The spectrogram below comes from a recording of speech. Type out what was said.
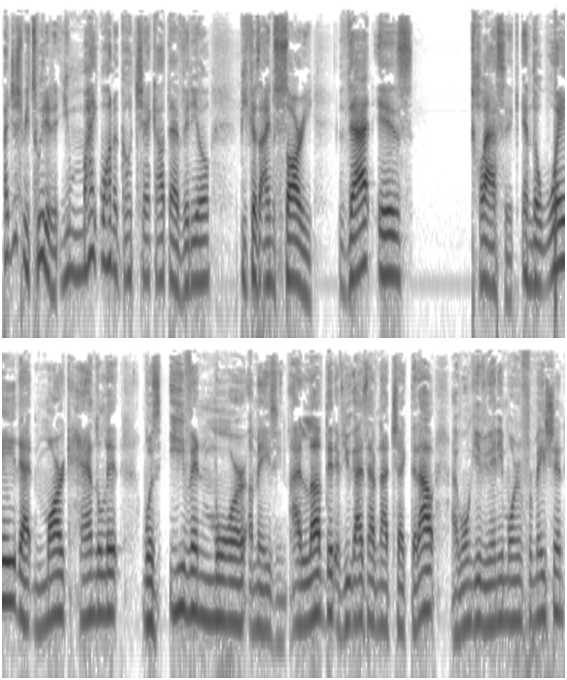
I just retweeted it. You might want to go check out that video because I'm sorry, that is classic. And the way that Mark handled it was even more amazing. I loved it. If you guys have not checked it out, I won't give you any more information.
